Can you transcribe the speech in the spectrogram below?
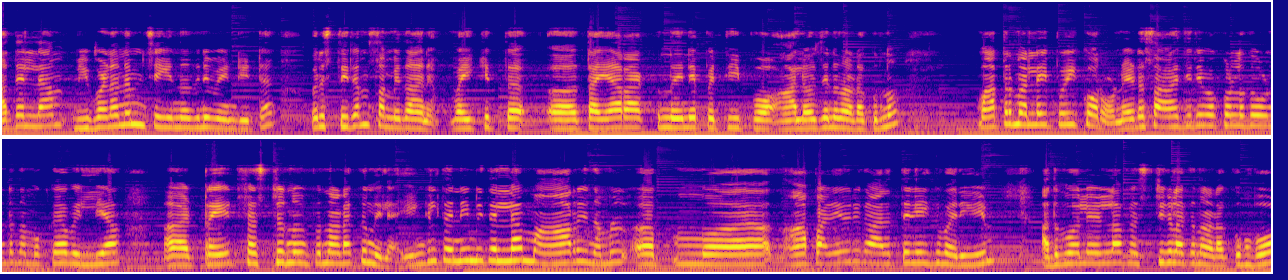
അതെല്ലാം വിപണനം ചെയ്യുന്നതിന് വേണ്ടിയിട്ട് ഒരു സ്ഥിരം സംവിധാനം വൈക്കത്ത് തയ്യാറാക്കുന്നതിനെ പറ്റി ഇപ്പോൾ ആലോചന നടക്കുന്നു. മാത്രമല്ല ഇപ്പോൾ ഈ കൊറോണയുടെ സാഹചര്യമൊക്കെ ഉള്ളതുകൊണ്ട് നമുക്ക് വലിയ ട്രേഡ് ഫെസ്റ്റ് ഒന്നും ഇപ്പോൾ നടക്കുന്നില്ല. എങ്കിൽ തന്നെയും ഇതെല്ലാം മാറി നമ്മൾ ആ, പഴയ പഴയൊരു കാലത്തിലേക്ക് വരികയും അതുപോലെയുള്ള ഫെസ്റ്റുകളൊക്കെ നടക്കുമ്പോൾ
